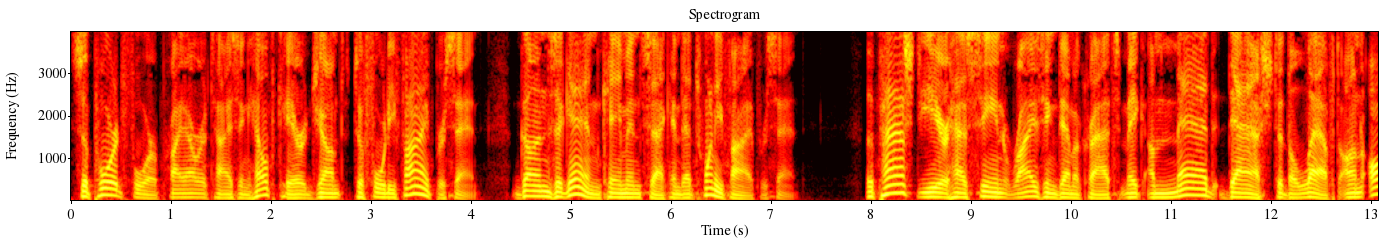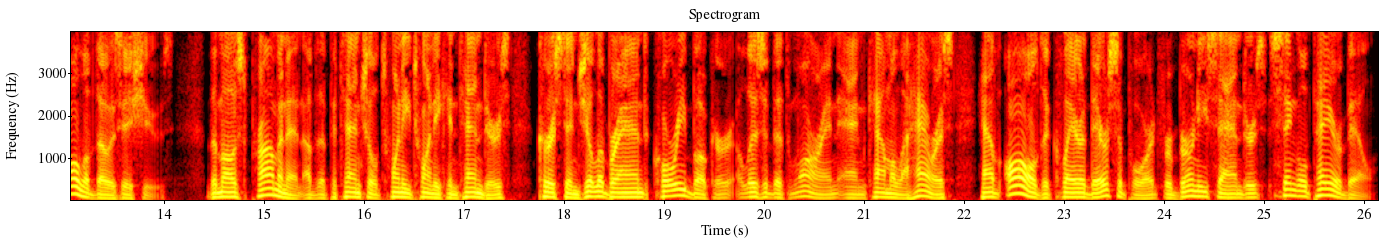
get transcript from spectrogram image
support for prioritizing health care jumped to 45%. Guns again came in second at 25%. The past year has seen rising Democrats make a mad dash to the left on all of those issues. The most prominent of the potential 2020 contenders, Kirsten Gillibrand, Cory Booker, Elizabeth Warren, and Kamala Harris, have all declared their support for Bernie Sanders' single payer bill.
